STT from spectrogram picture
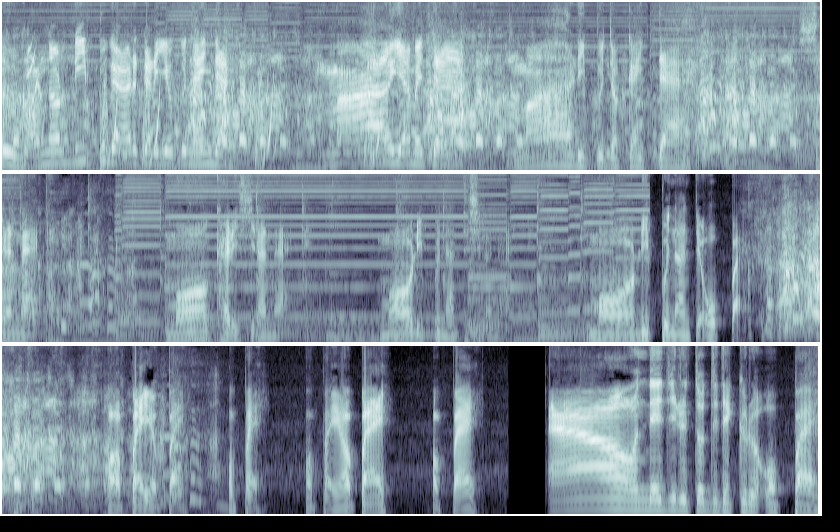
う。このリップがあるから良くないんだ。もうやめた。もうリップどっか行った。知らない。もう狩り知らない。もうリップなんて知らない。もうリップなんておっぱい。おっぱいおっぱいおっぱいおっぱいおっぱいおっぱいあーねじると出てくるおっぱい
